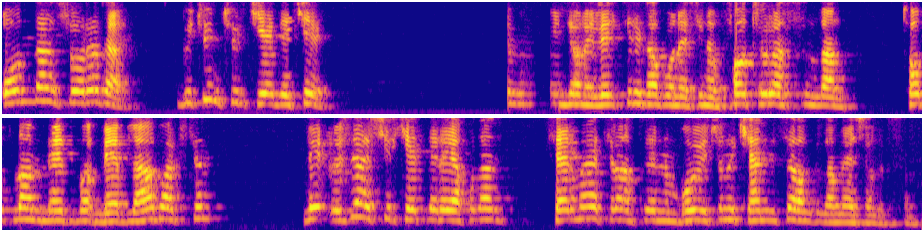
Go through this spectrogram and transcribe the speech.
Ondan sonra da bütün Türkiye'deki milyon elektrik abonesinin faturasından toplam meb- meblağa baksın ve özel şirketlere yapılan sermaye transferinin boyutunu kendisi algılamaya çalışsın.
